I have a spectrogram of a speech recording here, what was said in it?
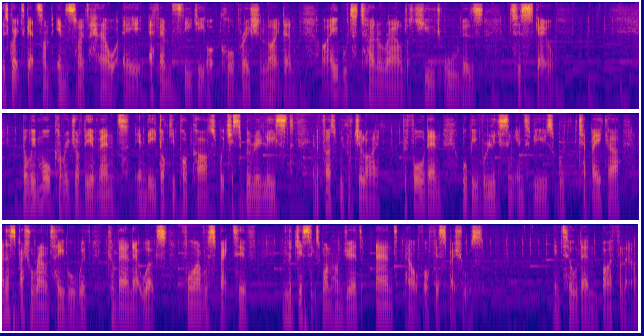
It's great to get some insight how a FMCG corporation like them are able to turn around huge orders to scale. There'll be more coverage of the event in the Docu podcast, which is to be released in the first week of July. Before then, we'll be releasing interviews with Chet Baker and a special roundtable with Conveyor Networks for our respective Logistics 100 and Out of Office specials. Until then, bye for now.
